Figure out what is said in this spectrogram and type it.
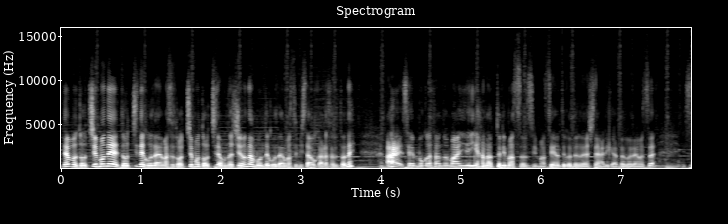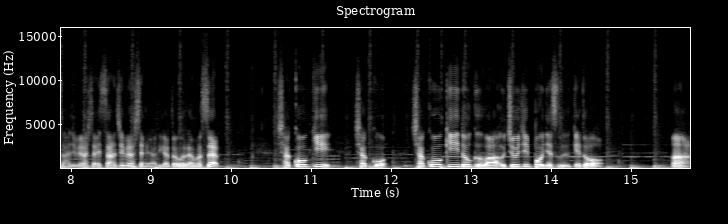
でもどっちもね、どっちでございます。どっちもどっちで同じようなもんでございます。ミサオからするとね。はい、専門家さんの前にね、言い放っております。すいませんということでございまして、ありがとうございます。S 始めました。S 始めました。ありがとうございます。遮光器、遮光、遮光器道具は宇宙人っぽいですけど、うん、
